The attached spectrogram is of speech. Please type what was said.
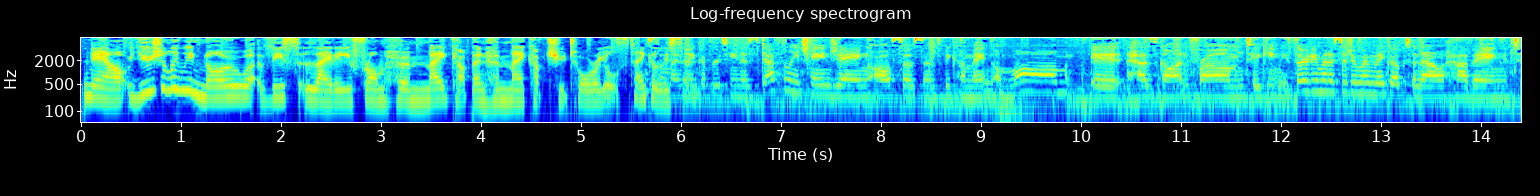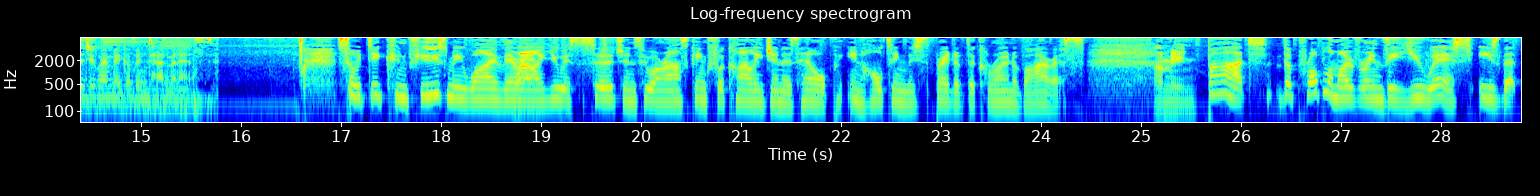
Now, usually we know this lady from her makeup and her makeup tutorials. Take a So my listen. makeup routine is definitely changing. Also, since becoming a mom, it has gone from taking me 30 minutes to do my makeup to now having to do my makeup in 10 minutes. So it did confuse me why there Wow. are US surgeons who are asking for Kylie Jenner's help in halting the spread of the coronavirus. I mean, But the problem over in the US is that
